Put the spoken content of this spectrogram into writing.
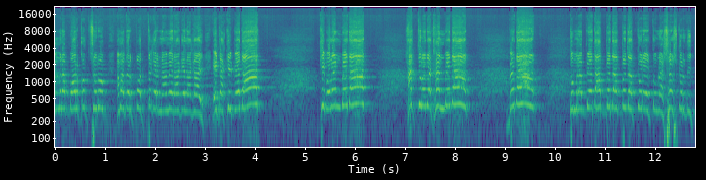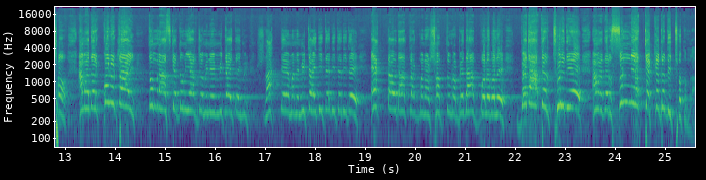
আমরা বরকত স্বরূপ আমাদের প্রত্যেকের নামের আগে লাগাই, এটা কি বেদাত? কি বলেন, বেদাত? হাত তুলে দেখান, বেদাত? বেদাত? তোমরা বেদাত বেদাত বেদাত করে তোমরা শেষ করে দিচ্ছ। আমাদের কোনোটাই তোমরা আজকে দুনিয়ার জমিনে মিটাইতে রাখতে মানে মিটাই দিতে দিতে দিতে একটাও দাঁত রাখবে না। সব তোমরা বেদাত বলে বলে বেদাতের ছুরি দিয়ে আমাদের শূন্যতকে কেটে দিচ্ছ তোমরা।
